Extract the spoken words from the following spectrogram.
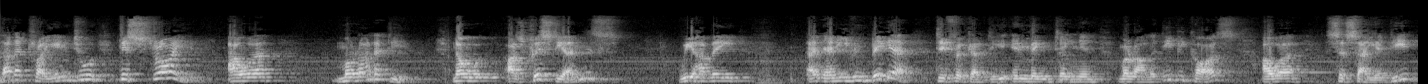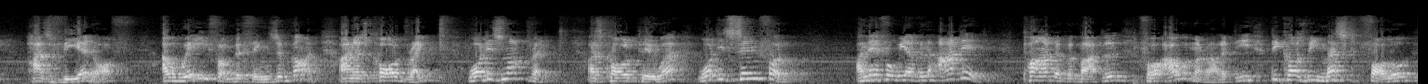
that are trying to destroy our morality. Now, as Christians, we have a, an, an even bigger difficulty in maintaining morality because our society has veered off away from the things of God and has called right what is not right, has called pure what is sinful. And therefore, we have an added part of the battle for our morality because we must follow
